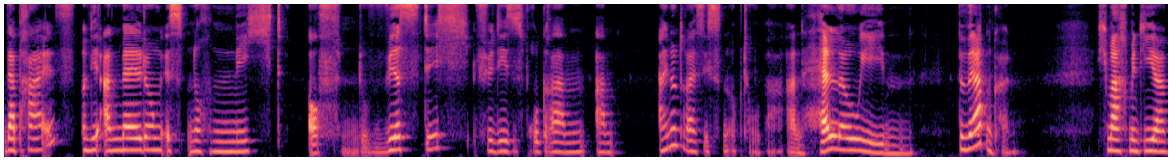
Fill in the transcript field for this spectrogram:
Der Preis und die Anmeldung ist noch nicht offen. Du wirst dich für dieses Programm am 31. Oktober an Halloween bewerben können. Ich mache mit dir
